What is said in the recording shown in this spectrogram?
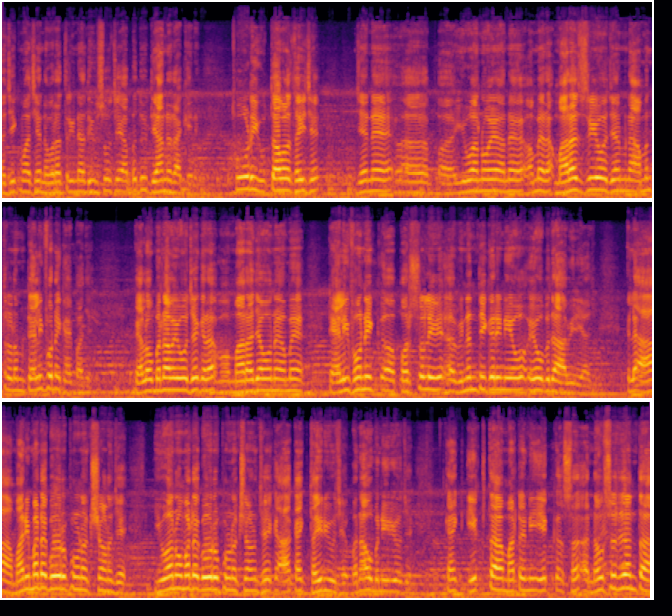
નજીકમાં છે, નવરાત્રિના દિવસો છે, આ બધું ધ્યાન રાખીને. થોડી ઉતાવળ થઈ છે, જેને યુવાનોએ અને અમે મહારાજશ્રીઓ જેમને આમંત્રણ અમે ટેલિફોનિક આપ્યા છે. પહેલો બનાવ એવો છે કે મહારાજાઓને અમે ટેલિફોનિક પર્સનલી વિનંતી કરીને એવો એવો બધા આવી રહ્યા છે. એટલે આ અમારી માટે ગૌરવપૂર્ણ ક્ષણ છે. યુવાનો માટે ગૌરવપૂર્ણ ક્ષણ છે કે આ કંઈક થઈ રહ્યું છે, બનાવ બની રહ્યો છે. કંઈક એકતા માટેની એક નવસર્જનતા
